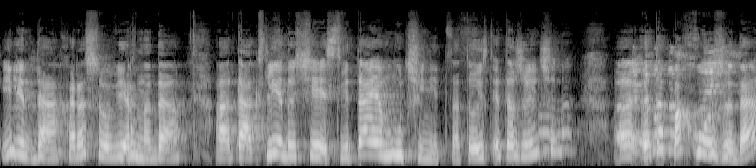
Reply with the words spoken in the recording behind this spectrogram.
Или, да, хорошо, верно, да. А, так, следующая, святая мученица. То есть это женщина, э, это похоже, да,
